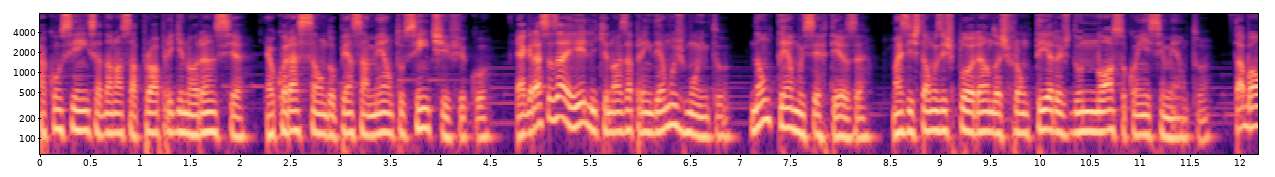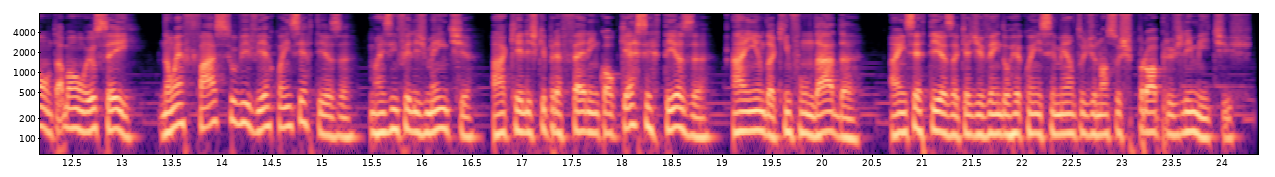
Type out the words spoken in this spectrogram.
A consciência da nossa própria ignorância é o coração do pensamento científico. É graças a ele que nós aprendemos muito. Não temos certeza, mas estamos explorando as fronteiras do nosso conhecimento. Tá bom, tá bom, eu sei. Não é fácil viver com a incerteza, mas infelizmente há aqueles que preferem qualquer certeza, ainda que infundada, A incerteza que advém do reconhecimento de nossos próprios limites.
